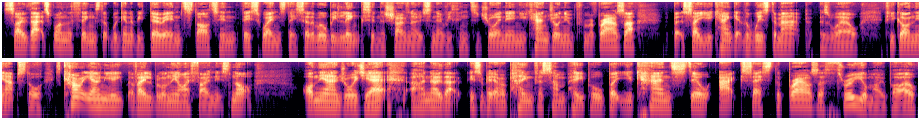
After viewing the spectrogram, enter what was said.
So that's one of the things that we're going to be doing starting this Wednesday. So there will be links in the show notes and everything to join in. You can join in from a browser, but say you can get the Wisdom app as well if you go on the App Store. It's currently only available on the iPhone. It's not on the Android yet. I know that is a bit of a pain for some people, but you can still access the browser through your mobile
